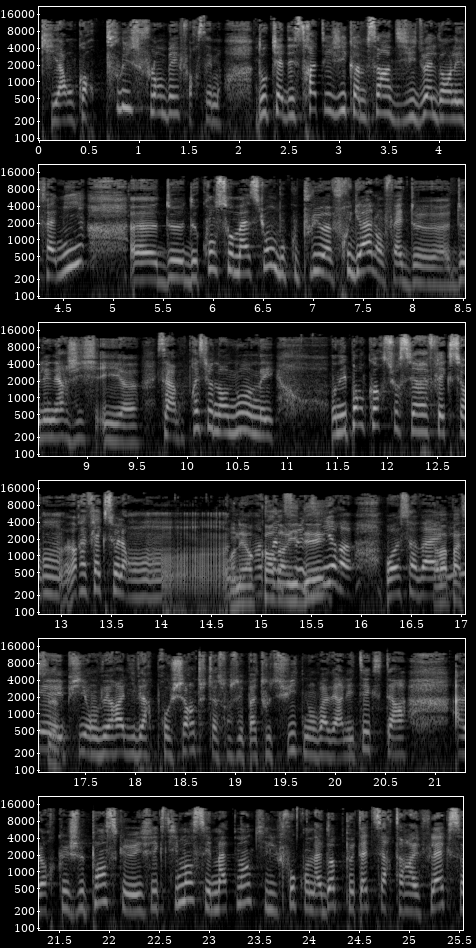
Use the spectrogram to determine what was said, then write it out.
qui a encore plus flambé forcément. Donc il y a des stratégies comme ça individuelles dans les familles de, de consommation beaucoup plus euh, frugal en fait de, l'énergie. Et euh, c'est impressionnant. Nous, on est on n'est pas encore sur ces réflexions, réflexes-là. On, est, encore dans l'idée. dire, bon, ça va aller, et puis on verra l'hiver prochain. De toute façon, c'est pas tout de suite, mais on va vers l'été, etc. Alors que je pense qu'effectivement, c'est maintenant qu'il faut qu'on adopte peut-être certains réflexes,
